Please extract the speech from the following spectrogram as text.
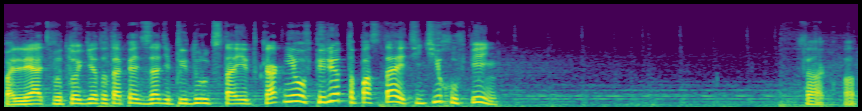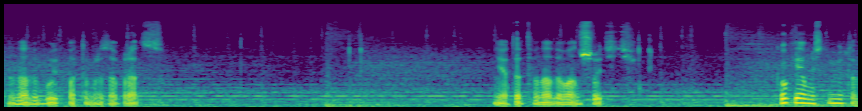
Блять, в итоге этот опять сзади придурок стоит. Как мне его вперед-то поставить и тиху в пень? Так, ладно, надо будет потом разобраться. Нет, этого надо ваншотить. Сколько я ему сниму так?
